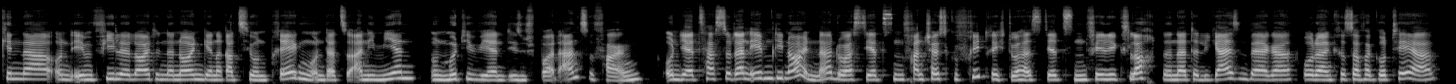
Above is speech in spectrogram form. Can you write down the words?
Kinder und eben viele Leute in der neuen Generation prägen und dazu animieren und motivieren, diesen Sport anzufangen. Und jetzt hast du dann eben die Neuen, ne? Du hast jetzt einen Francesco Friedrich, du hast jetzt einen Felix Locht, eine Nathalie Geisenberger oder einen Christopher Grotea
